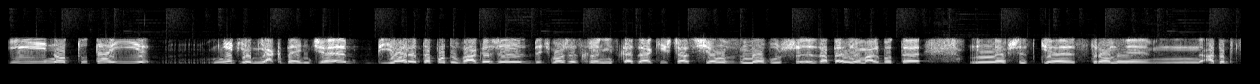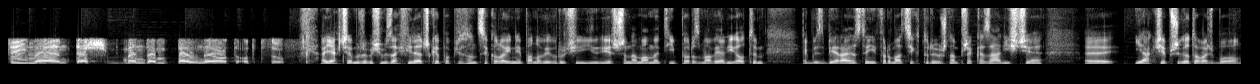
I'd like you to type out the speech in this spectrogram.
i no tutaj nie wiem jak będzie. Biorę to pod uwagę, że być może schroniska za jakiś czas się znowuż e, zapełnią, albo te mm, wszystkie strony mm, adopcyjne też będą pełne od, od psów. A ja chciałbym, żebyśmy za chwileczkę po piosence kolejnej panowie wrócili jeszcze na moment i porozmawiali o tym, jakby zbierając te informacje, które już nam przekazaliście, e, jak się przygotować, bo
